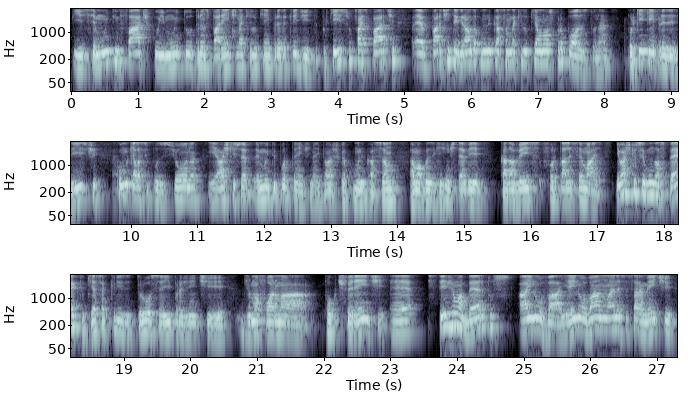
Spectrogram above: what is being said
e ser muito enfático e muito transparente naquilo que a empresa acredita, porque isso faz parte, é parte integral da comunicação daquilo que é o nosso propósito, né? Por que, que a empresa existe, como que ela se posiciona, e acho que isso é, é muito importante, né? Então acho que a comunicação é uma coisa que a gente deve cada vez fortalecer mais. Eu acho que o segundo aspecto que essa crise trouxe aí para gente de uma forma um pouco diferente é estejam abertos a inovar. E a inovar não é necessariamente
